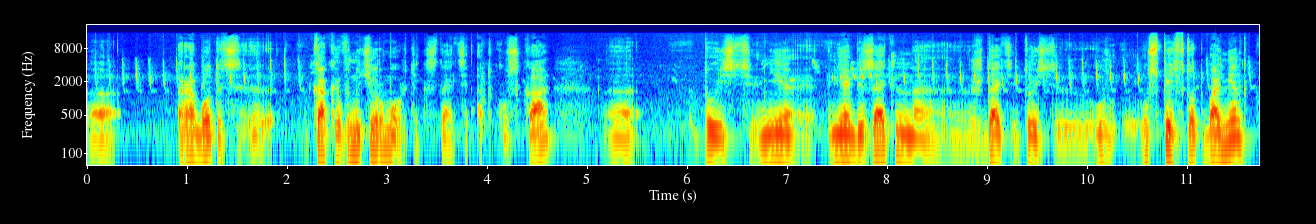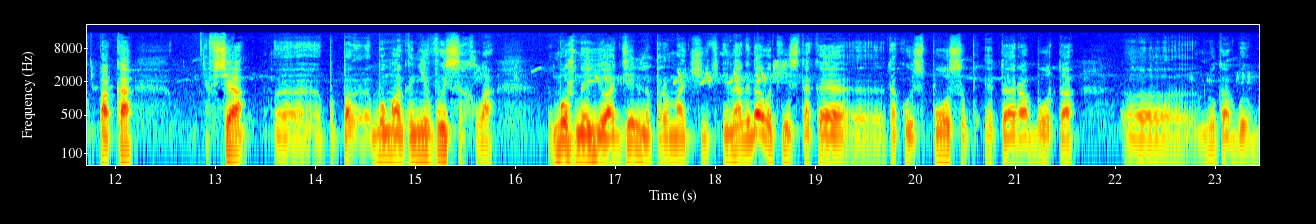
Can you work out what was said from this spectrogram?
э, работать, э, как и в натюрморте, кстати, от куска, э, то есть не, не обязательно ждать, то есть э, успеть в тот момент, пока вся бумага не высохла. Можно ее отдельно промочить. Иногда вот есть такая, э, такой способ, это работа, э, ну, как бы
